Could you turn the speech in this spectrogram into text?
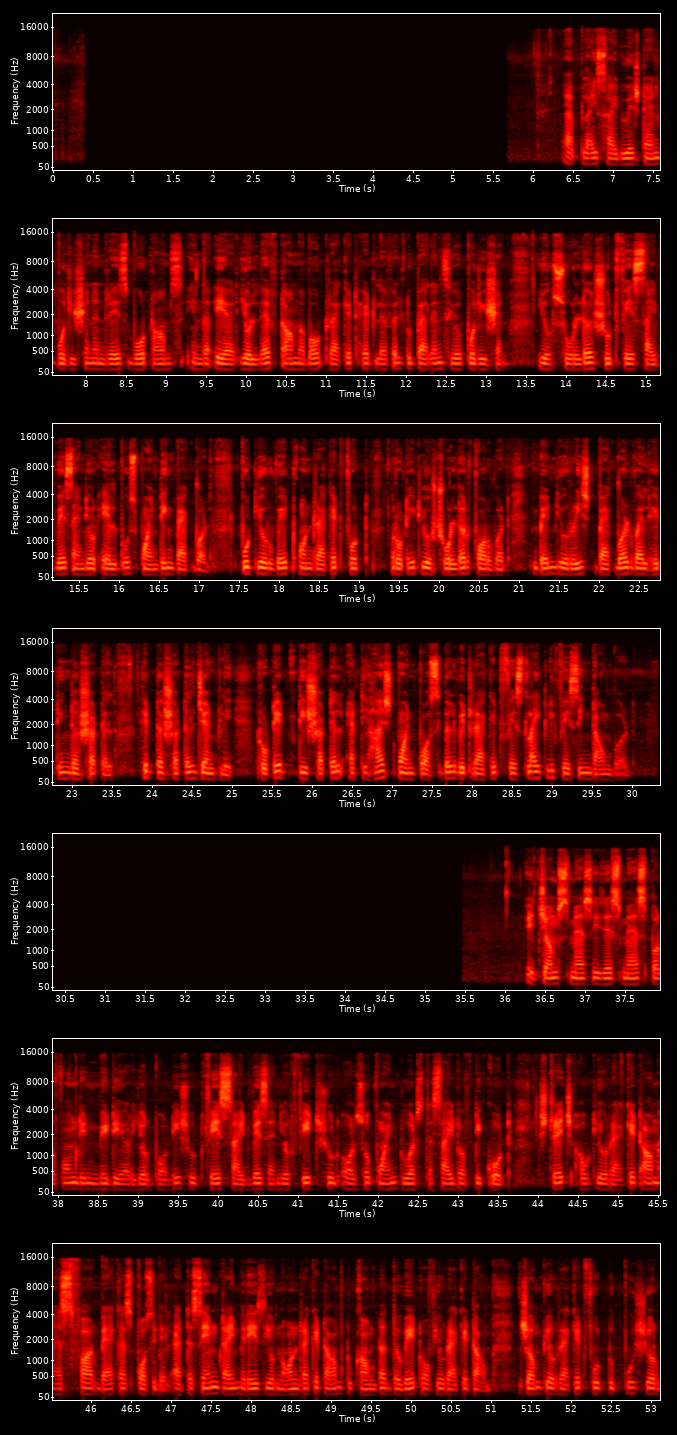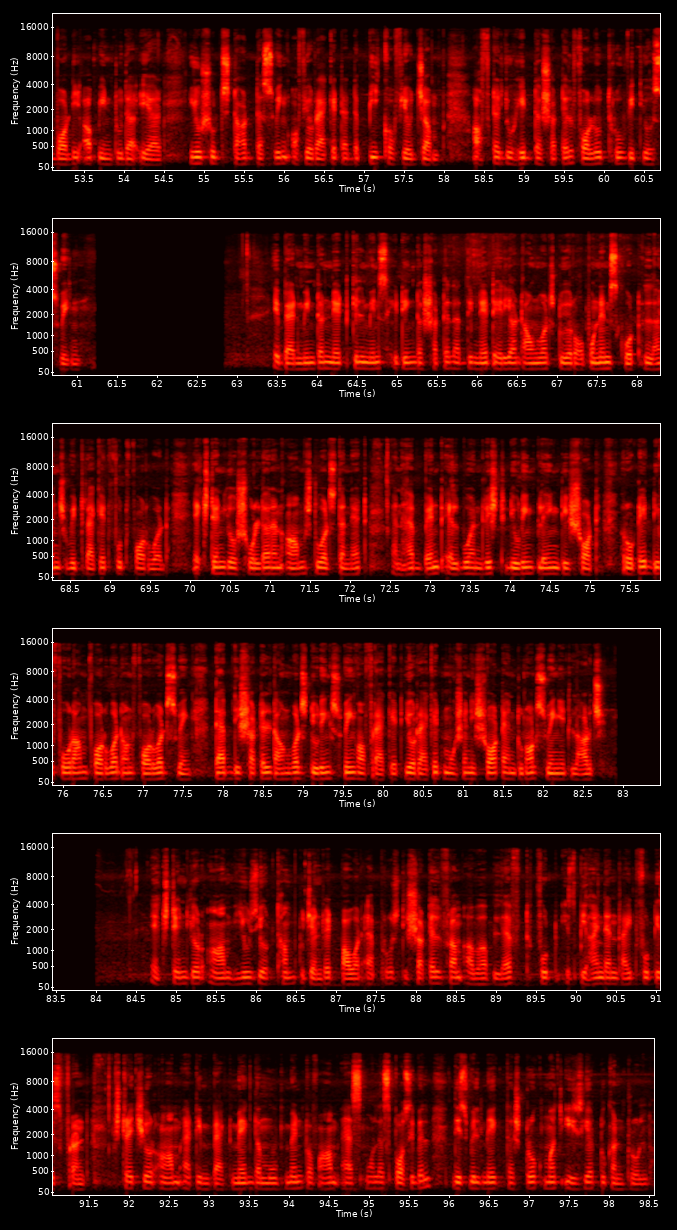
Apply sideways stand position and raise both arms in the air. Your left arm about racket head level to balance your position. Your shoulder should face sideways and your elbows pointing backward. Put your weight on racket foot. Rotate your shoulder forward. Bend your wrist backward while hitting the shuttle. Hit the shuttle gently. Rotate the shuttle at the highest point possible with racket face slightly facing downward. A jump smash is a smash performed in mid-air. Your body should face sideways and your feet should also point towards the side of the court. Stretch out your racket arm as far back as possible. At the same time, raise your non-racket arm to counter the weight of your racket arm. Jump your racket foot to push your body up into the air. You should start the swing of your racket at the peak of your jump. After you hit the shuttle, follow through with your swing. A badminton net kill means hitting the shuttle at the net area downwards to your opponent's court. Lunge with racket foot forward. Extend your shoulder and arms towards the net and have bent elbow and wrist during playing the shot. Rotate the forearm forward on forward swing. Tap the shuttle downwards during swing of racket. Your racket motion is short and do not swing it large. Extend your arm, use your thumb to generate power. Approach the shuttle from above. Left foot is behind and right foot is front. Stretch your arm at impact. Make the movement of arm as small as possible. This will make the stroke much easier to control.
